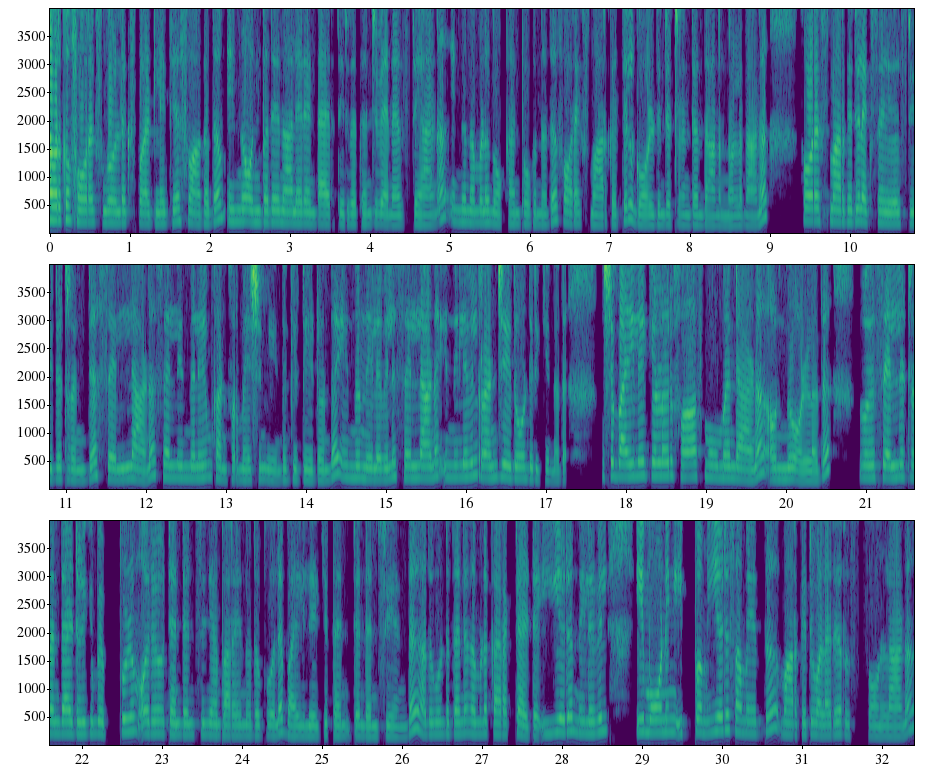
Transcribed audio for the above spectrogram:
എല്ലാവർക്കും forex gold എക്സ്പേർട്ടിലേക്ക് സ്വാഗതം. ഇന്ന് ഒൻപത് നാല് രണ്ടായിരത്തി ഇരുപത്തഞ്ച് വെനസ്ഡേ ആണ്. ഇന്ന് നമ്മൾ നോക്കാൻ പോകുന്നത് ഫോറക്സ് മാർക്കറ്റിൽ ഗോൾഡിന്റെ ട്രെൻഡ് എന്താണെന്നുള്ളതാണ്. ഫോറക്സ് മാർക്കറ്റിൽ എക്സ് ഐ എസ് ഡിയുടെ ട്രെൻഡ് സെല്ലാണ് സെൽ ഇന്നലെയും കൺഫർമേഷൻ വീണ്ടും കിട്ടിയിട്ടുണ്ട്. ഇന്ന് നിലവിൽ സെല്ലാണ് നിലവിൽ റൺ ചെയ്തുകൊണ്ടിരിക്കുന്നത്. പക്ഷെ ബൈയിലേക്കുള്ള ഒരു ഫാസ്റ്റ് മൂവ്മെന്റ് ആണ് ഒന്നും ഉള്ളത്. സെല്ല് ട്രെൻഡ് ആയിട്ടിരിക്കുമ്പോൾ എപ്പോഴും ഒരു ടെൻഡൻസി ഞാൻ പറയുന്നത് പോലെ ബൈയിലേക്ക് ടെൻഡൻസി ഉണ്ട്. അതുകൊണ്ട് തന്നെ നമ്മൾ കറക്റ്റ് ആയിട്ട് ഈ ഒരു നിലവിൽ ഈ മോർണിംഗ് ഇപ്പം ഒരു സമയത്ത് മാർക്കറ്റ് വളരെ റിസ്ക് സോണിലാണ്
